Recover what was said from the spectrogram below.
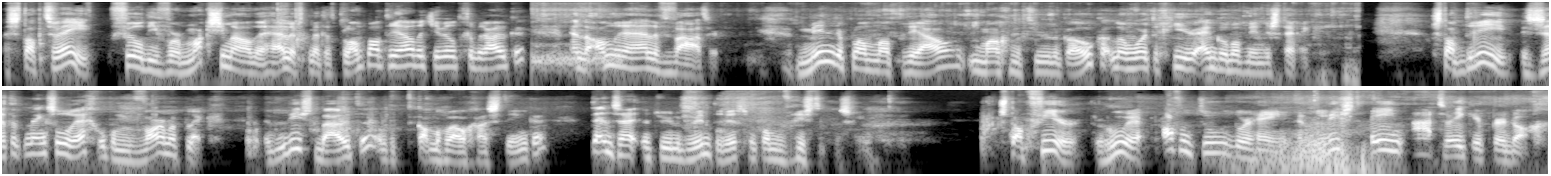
Stap 2. Vul die voor maximaal de helft met het plantmateriaal dat je wilt gebruiken en de andere helft water. Minder plantmateriaal mag natuurlijk ook, dan wordt de gier enkel wat minder sterk. Stap 3. Zet het mengsel weg op een warme plek. Het liefst buiten, want het kan nog wel gaan stinken. Tenzij het natuurlijk winter is, dan bevriest het misschien. Stap 4. Roer er af en toe doorheen. Het liefst 1 à 2 keer per dag.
